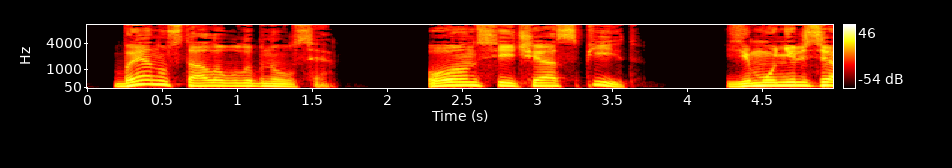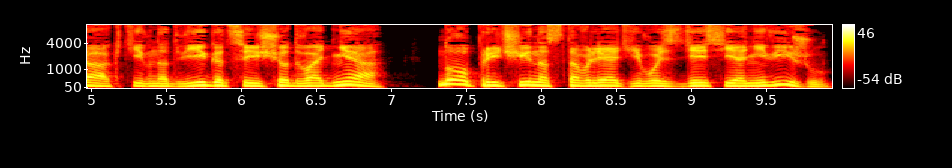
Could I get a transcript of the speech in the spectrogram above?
— Бен устало улыбнулся. «Он сейчас спит. Ему нельзя активно двигаться еще два дня, но причин оставлять его здесь я не вижу.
